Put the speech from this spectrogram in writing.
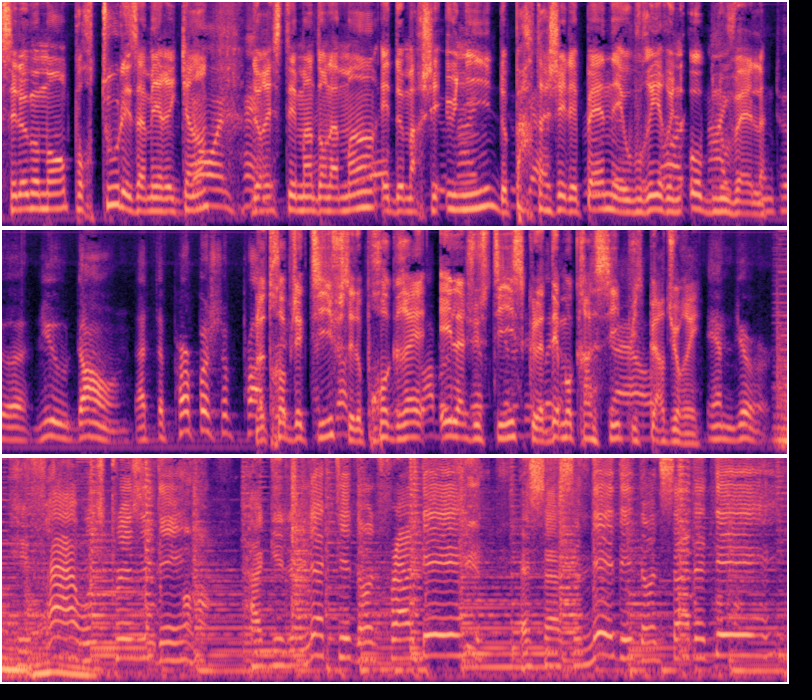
C'est le moment pour tous les Américains de rester main dans la main et de marcher unis, de partager les peines et ouvrir une aube nouvelle. Notre objectif, c'est le progrès et la justice, que la démocratie puisse perdurer. I get elected on Friday, assassinated on Saturday.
